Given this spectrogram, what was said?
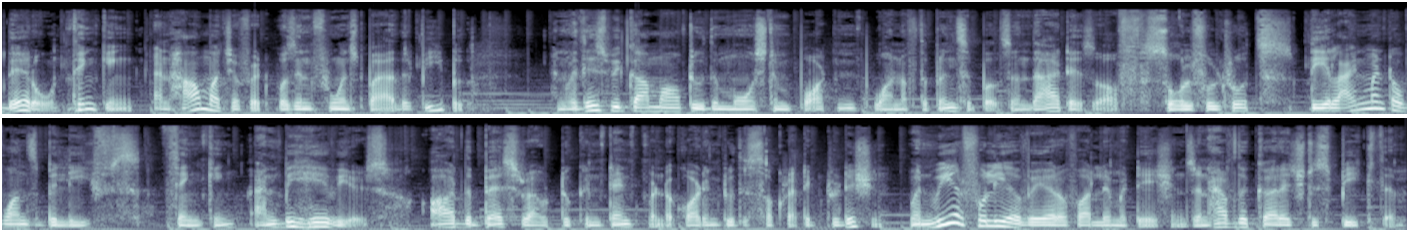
their own thinking, and how much of it was influenced by other people? And with this, we come up to the most important one of the principles, and that is of soulful truths. The alignment of one's beliefs, thinking, and behaviors are the best route to contentment according to the Socratic tradition. When we are fully aware of our limitations and have the courage to speak them,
